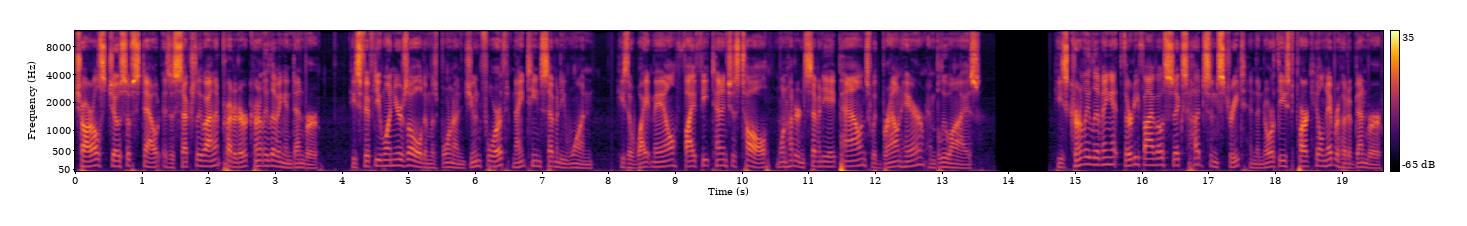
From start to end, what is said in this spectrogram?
Charles Joseph Stout is a sexually violent predator currently living in Denver. He's 51 years old and was born on June 4, 1971. He's a white male, 5 feet 10 inches tall, 178 pounds, with brown hair and blue eyes. He's currently living at 3506 Hudson Street in the Northeast Park Hill neighborhood of Denver.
